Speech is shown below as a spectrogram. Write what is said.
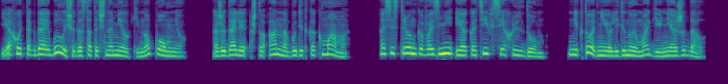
Я хоть тогда и был еще достаточно мелкий, но помню. Ожидали, что Анна будет как мама. А сестренка возьми и окати всех льдом. Никто от нее ледяную магию не ожидал.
